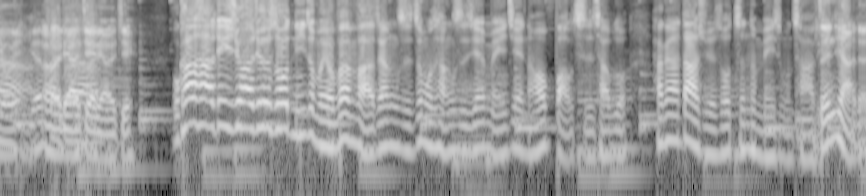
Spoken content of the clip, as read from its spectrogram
有缘呃，了解了解，我看到他的第一句话就是说，你怎么有办法这样子这么长时间没见，然后保持差不多？他跟他大学的时候真的没什么差别，真假的？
